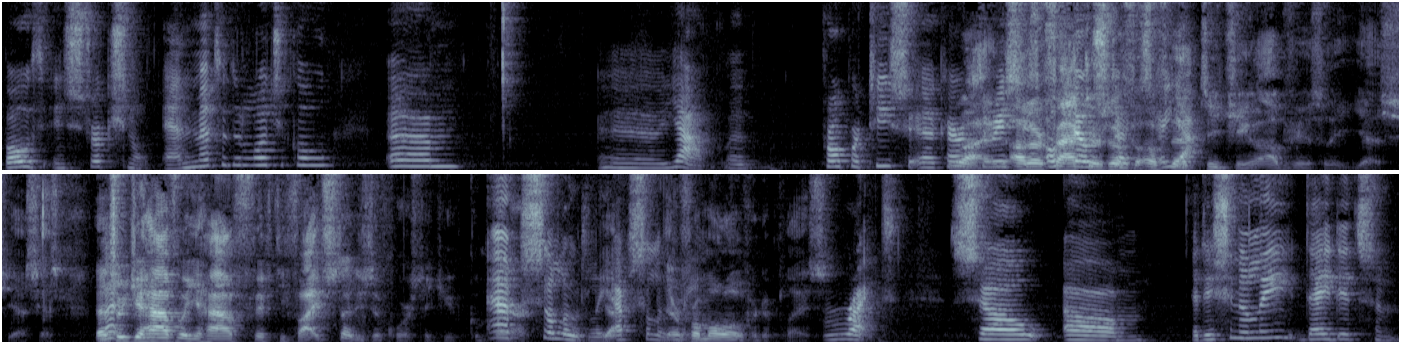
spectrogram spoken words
both instructional and methodological um, uh, yeah, uh, properties, uh, characteristics right. Other of factors those of, studies. of that yeah. teaching, obviously. Yes, yes, yes. That's But- what you have when you have 55 studies, of course, that you compare. Absolutely, Yeah, absolutely. They're from all over the place. Right. So, um, additionally, they did some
